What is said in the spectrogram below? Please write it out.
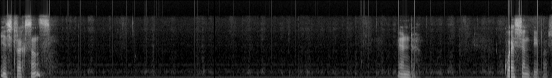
instructions and question papers.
